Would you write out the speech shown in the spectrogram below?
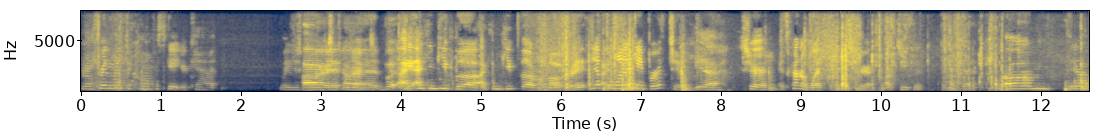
I'm afraid I'm gonna have to confiscate your cat. All right. All right. But I, I can keep the I can keep the remote, right? Yep, the I- one I gave birth to. Yeah, sure. It's kind of wet though. Sure, I'll keep it. Um, yeah.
